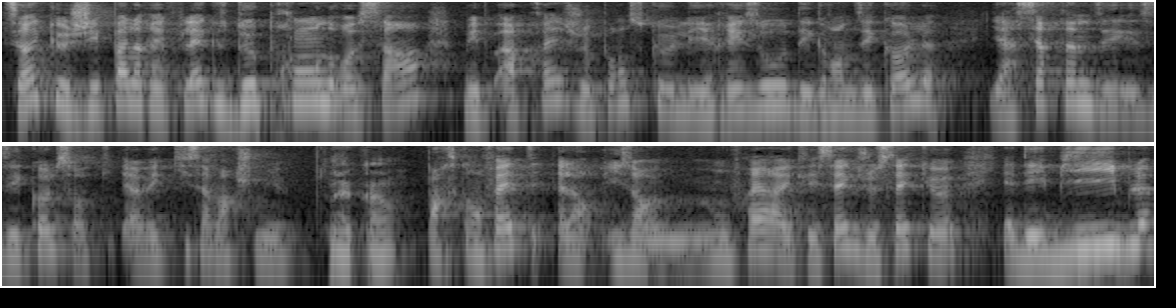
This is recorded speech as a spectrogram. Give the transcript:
c'est vrai que j'ai pas le réflexe de prendre ça. Mais après, je pense que les réseaux des grandes écoles, il y a certaines écoles avec qui ça marche mieux. D'accord. Parce qu'en fait, alors ils ont, mon frère avec les sexes, je sais qu'il y a des bibles,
